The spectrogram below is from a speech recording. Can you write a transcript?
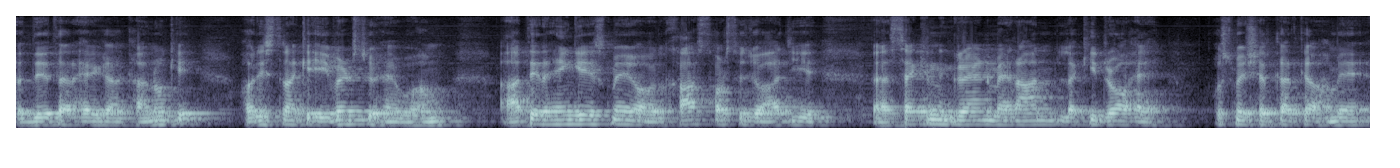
دیتا رہے گا کھانوں کے۔ اور اس طرح کے ایونٹس جو ہیں وہ ہم آتے رہیں گے اس میں۔ اور خاص طور سے جو آج یہ second grand Mehran lucky draw ہے اس میں شرکت کا ہمیں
